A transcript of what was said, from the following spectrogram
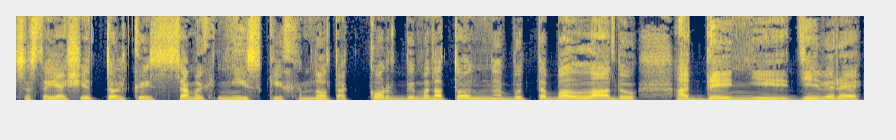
состоящие только из самых низких нот аккорды, монотонно, будто балладу о Денни Дивере,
